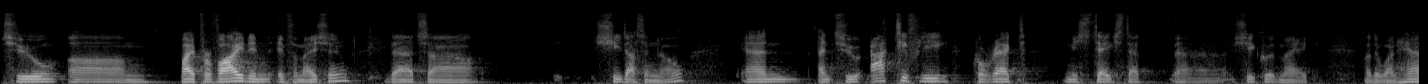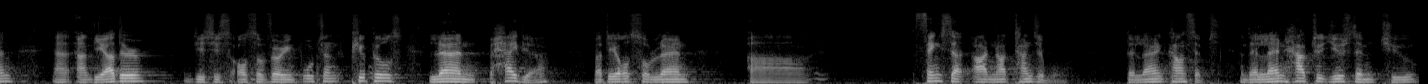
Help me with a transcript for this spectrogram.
to, um, by providing information that uh, she doesn't know, and, and to actively correct mistakes that uh, she could make, on the one hand. Uh, on the other, this is also very important, pupils learn behavior, but they also learn uh, things that are not tangible. They learn concepts, and they learn how to use them to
